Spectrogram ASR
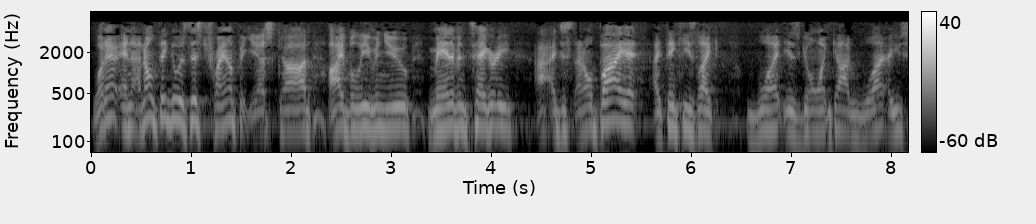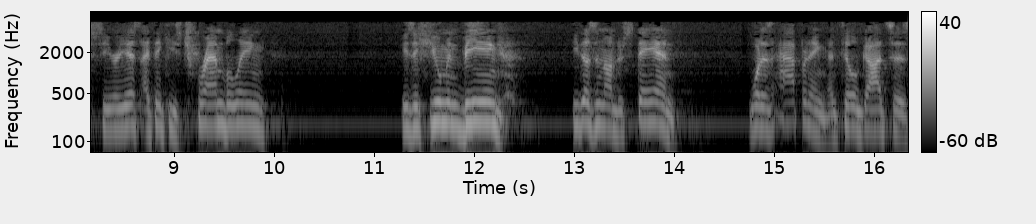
whatever. And I don't think it was this triumphant, yes, God, I believe in you, man of integrity. I just, I don't buy it. I think he's like, what is going, God, what? Are you serious? I think he's trembling. He's a human being. He doesn't understand what is happening until God says,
